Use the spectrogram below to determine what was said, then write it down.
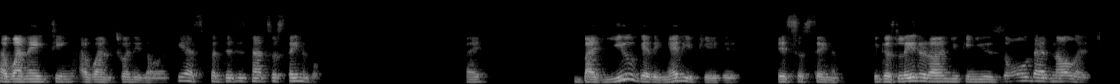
I want 18, I want $20. Yes, but this is not sustainable. Right? But you getting educated is sustainable because later on you can use all that knowledge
